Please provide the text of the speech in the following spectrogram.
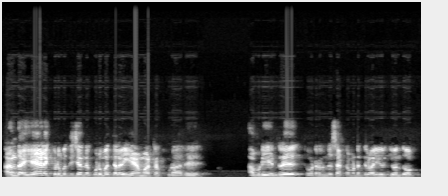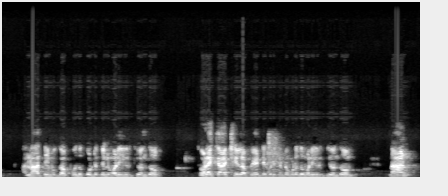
அந்த ஏழை குடும்பத்தைச் சேர்ந்த குடும்பத் தலைவர் ஏமாற்றக்கூடாது அப்படி என்று தொடர்ந்து சட்டமன்றத்தில் வலியுறுத்தி வந்தோம். அதிமுக பொதுக்கூட்டத்திலும் வலியுறுத்தி வந்தோம். தொலைக்காட்சியில் பேட்டி கொடுக்கின்ற பொழுதும் வலியுறுத்தி வந்தோம். நான்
